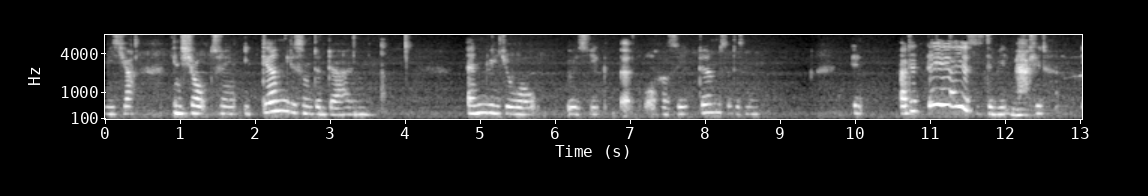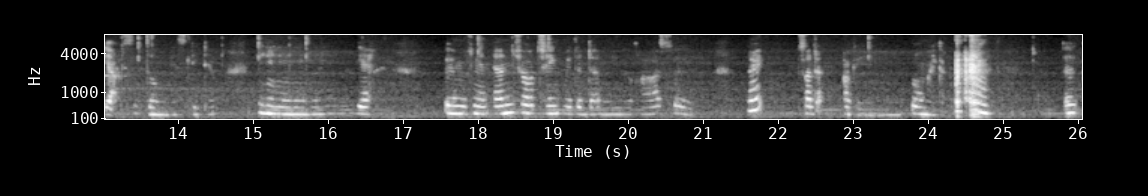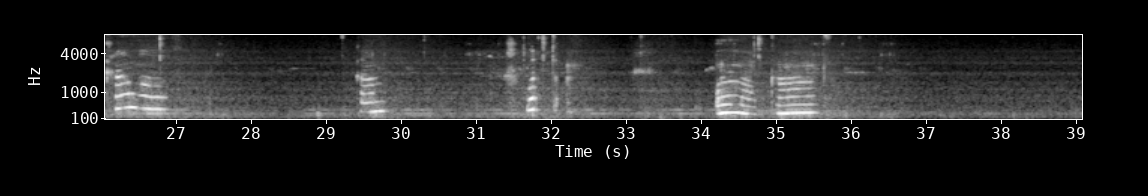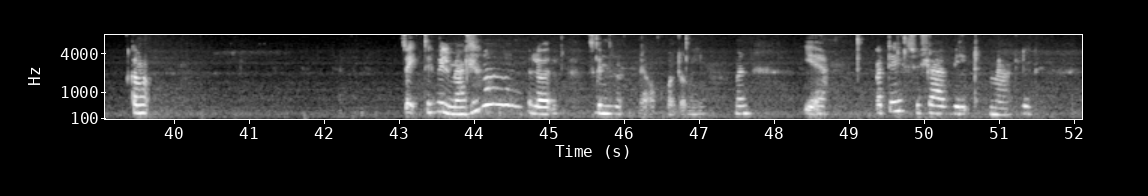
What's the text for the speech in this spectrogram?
vise jer en sjov ting igen, ligesom den der um, anden video, hvor hvis I ikke øh, allerede har set den, så det er sådan en, og det er det, jeg synes, det er vildt mærkeligt. Ja, så dumt næsten lige der. ja. Øhm, sådan en anden sjov ting med den der nye race. Nej, sådan der. Okay. Oh my god. uh, come on on? What the? Oh my god. Kom nu. Se, det er vildt mærkeligt. Eller kan den lave rundt om en. Men ja, yeah. og det synes jeg er vildt mærkeligt.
